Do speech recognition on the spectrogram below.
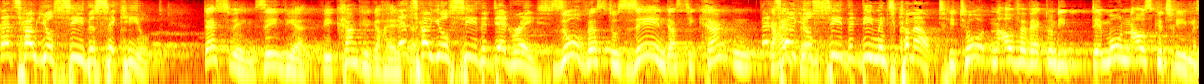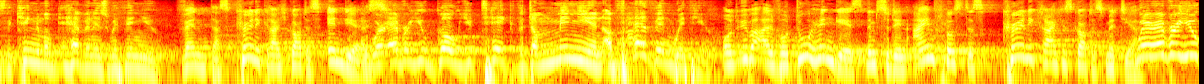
That's how you'll see the sick healed. Deswegen sehen wir, wie Kranke geheilt That's werden. how you'll see the dead raised. So wirst du sehen, dass die Kranken That's how geheilt you'll werden, see the demons come out. die Toten auferweckt und die Dämonen ausgetrieben, Because the kingdom of heaven is within you. wenn das Königreich Gottes in dir And ist. wherever you go, you take the dominion of heaven with you. Und überall, wo du hingehst, nimmst du den Einfluss des Königreiches Gottes mit dir. Wherever you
